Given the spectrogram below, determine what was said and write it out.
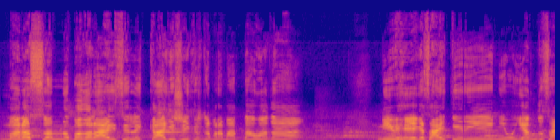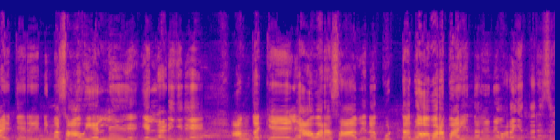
ಮನಸ್ಸನ್ನು ಬದಲಾಯಿಸಲಿಕ್ಕಾಗಿ ಶ್ರೀಕೃಷ್ಣ ಪರಮಾತ್ಮ ಹೋದ. ನೀವು ಹೇಗೆ ಸಾಯ್ತೀರಿ? ನೀವು ಎಂದು ಸಾಯ್ತೀರಿ? ನಿಮ್ಮ ಸಾವು ಎಲ್ಲಿ ಎಲ್ಲಿ ಅಡಗಿದೆ? ಅಂತ ಕೇಳಿ ಅವರ ಸಾವಿನ ಗುಟ್ಟನ್ನು ಅವರ ಬಾಯಿಂದಲೇ ಹೊರಗೆ ತರಿಸಿ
